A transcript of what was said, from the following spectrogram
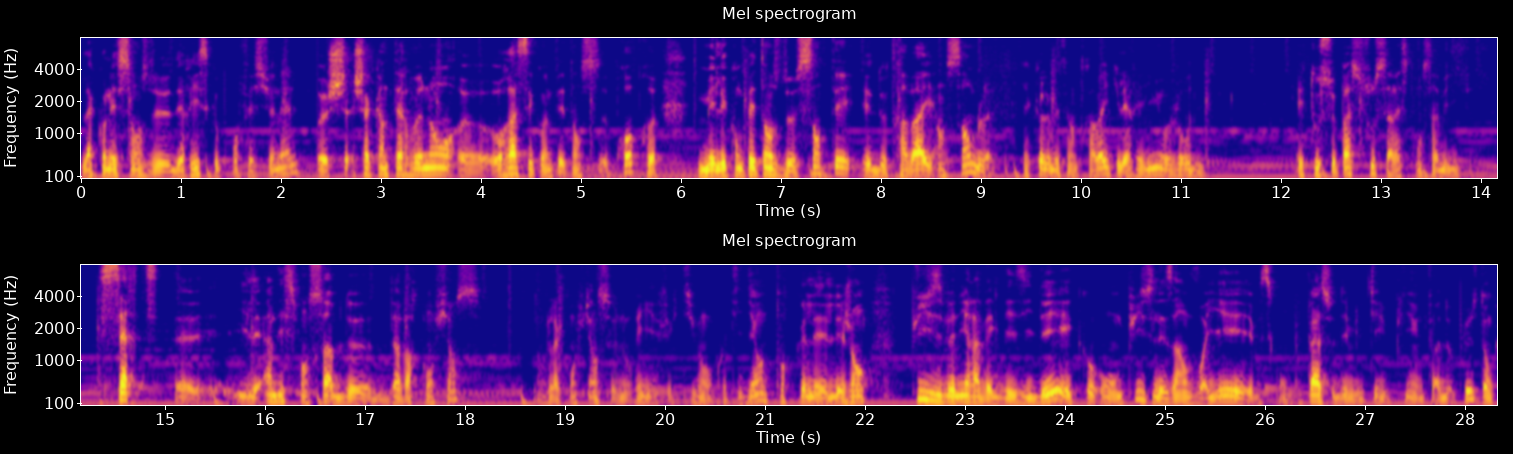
la connaissance de, des risques professionnels. Euh, ch chaque intervenant euh, aura ses compétences propres, mais les compétences de santé et de travail ensemble, il n'y a que le médecin de travail qui les réunit aujourd'hui. Et tout se passe sous sa responsabilité. Certes, euh, il est indispensable d'avoir confiance, donc la confiance se nourrit effectivement au quotidien pour que les, les gens puissent venir avec des idées et qu'on puisse les envoyer, parce qu'on ne peut pas se démultiplier une fois de plus. Donc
